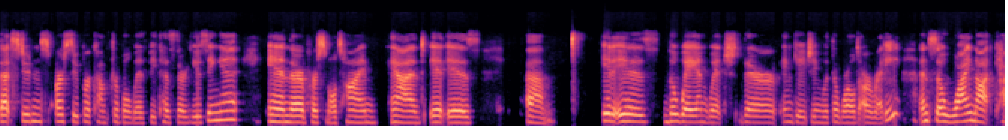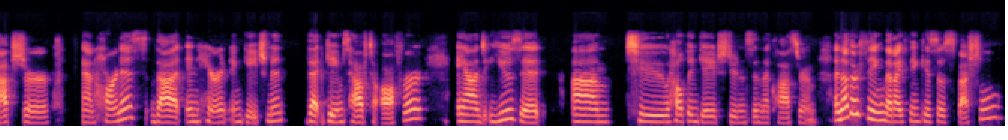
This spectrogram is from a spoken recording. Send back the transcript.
that students are super comfortable with because they're using it in their personal time and it is um, it is the way in which they're engaging with the world already. And so, why not capture and harness that inherent engagement that games have to offer and use it um, to help engage students in the classroom? Another thing that I think is so special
